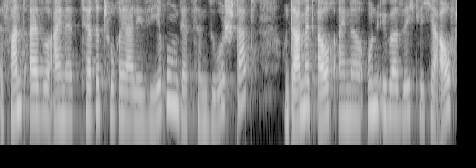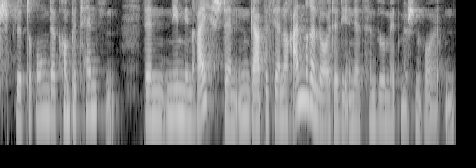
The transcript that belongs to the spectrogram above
Es fand also eine Territorialisierung der Zensur statt und damit auch eine unübersichtliche Aufsplitterung der Kompetenzen. Denn neben den Reichsständen gab es ja noch andere Leute, die in der Zensur mitmischen wollten.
